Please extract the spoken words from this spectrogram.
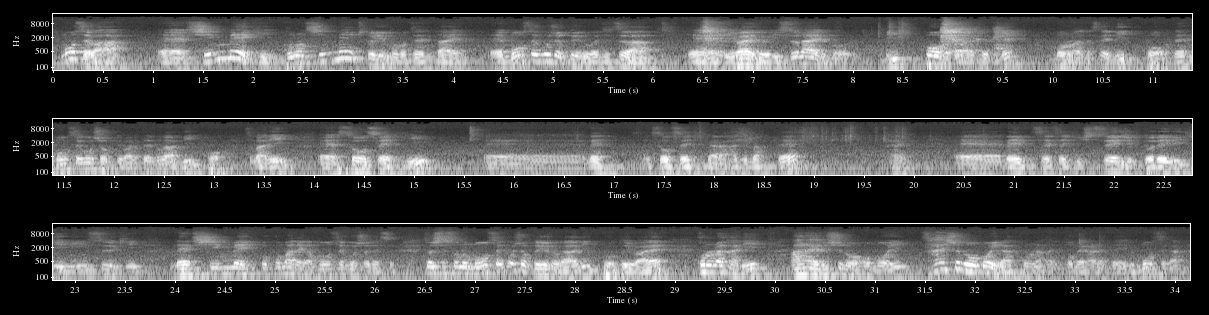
モーセは、えー、新明記この新明記というもの全体、えー、モーセ五書というのが実は、えー、いわゆるイスラエルの立法と言われているねものなんですね。立法。ねモーセ五書と言われているのが立法。つまり、え、創世記、え、ね創世記から始まって、はい。えー、成績出エジプトレビ記民数記ね、新明記ここまでがモーセ五書です。そしてそのモーセ五書というのが立法と言われこの中にあらゆる種の思い最初の思いがこの中に込められているモーセがね、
